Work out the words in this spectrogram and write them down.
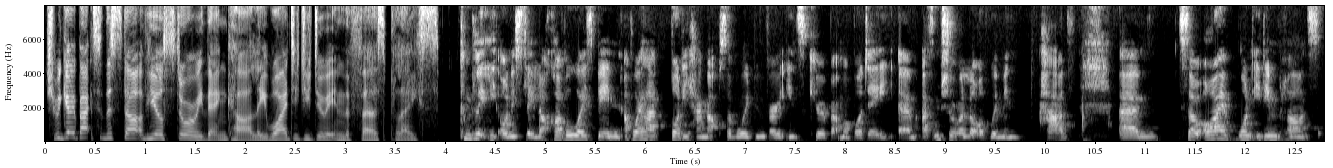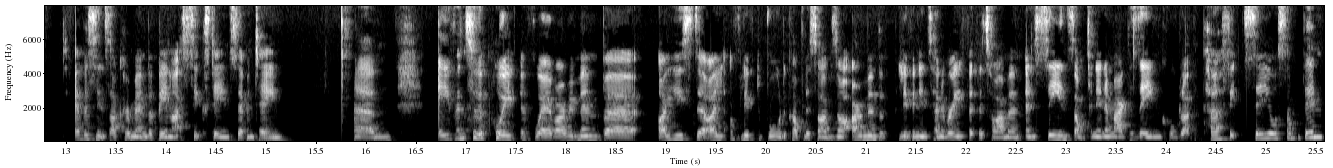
Should we go back to the start of your story then, Carly? Why did you do it in the first place? completely honestly like i've always been i've always had body hang-ups i've always been very insecure about my body um, as i'm sure a lot of women have um, so i wanted implants ever since i can remember being like 16 17 um, even to the point of where I remember I used to, I, I've lived abroad a couple of times. And I remember living in Tenerife at the time and, and seeing something in a magazine called like The Perfect Sea or something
